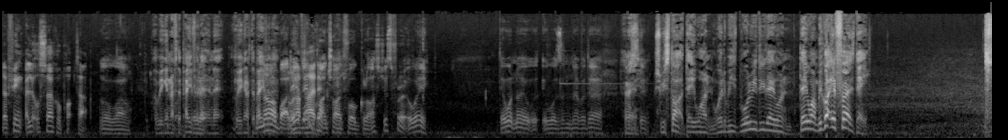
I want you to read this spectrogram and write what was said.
The thing, a little circle popped up. Oh wow! Are we gonna have to pay for that, innit? Are we gonna have to pay No, for that? but We'll they, have to they hide can't it. charge for a glass. Just throw it away. They won't know it, wa- it wasn't never there. That's Innit? it. Should we start day one? What do we What do we do day one? Day one. We got it Thursday.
